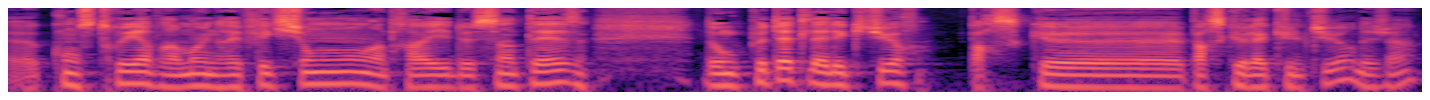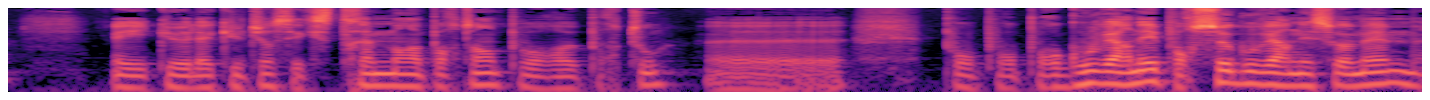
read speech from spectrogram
euh, construire vraiment une réflexion, un travail de synthèse. Donc peut-être la lecture parce que parce que la culture déjà et que la culture c'est extrêmement important pour pour tout euh, pour, pour pour gouverner pour se gouverner soi-même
